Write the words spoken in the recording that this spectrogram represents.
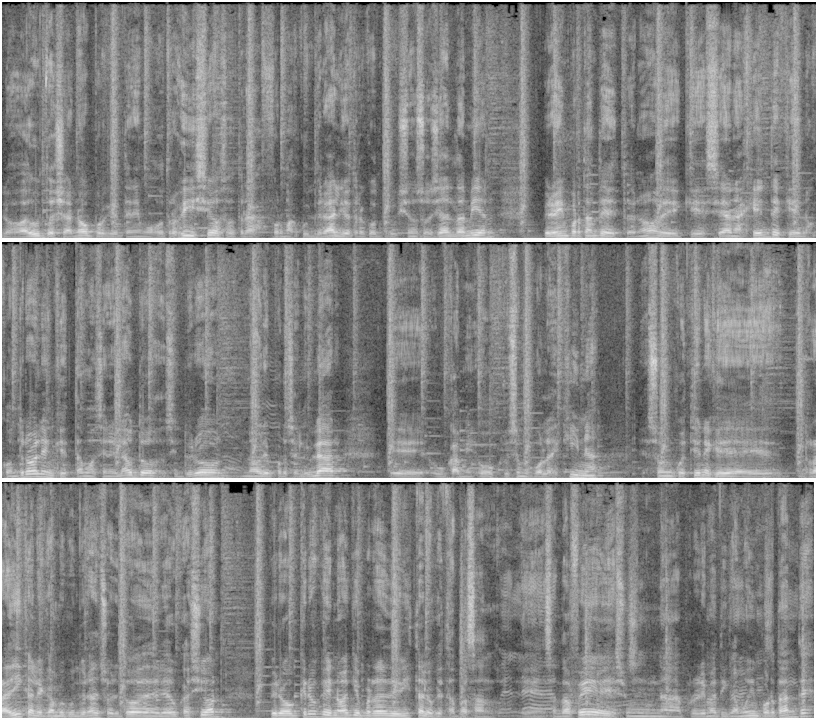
Los adultos ya no, porque tenemos otros vicios, otras formas culturales y otra construcción social también. Pero es importante esto, ¿no? De que sean agentes que nos controlen, que estamos en el auto, cinturón, no hable por celular, eh, o, o, crucemos por la esquina. Son cuestiones que radican el cambio cultural, sobre todo desde la educación, pero creo que no hay que perder de vista lo que está pasando. En Santa Fe es una problemática muy importante,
